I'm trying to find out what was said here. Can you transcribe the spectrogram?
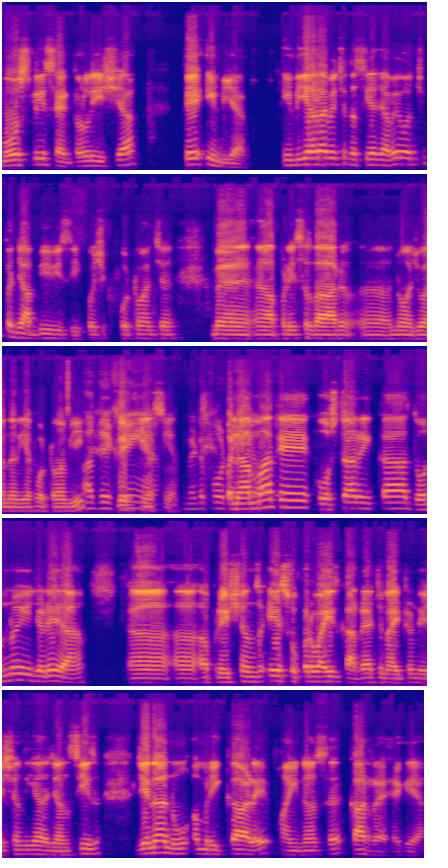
ਮੋਸਟਲੀ ਸੈਂਟਰਲ ਏਸ਼ੀਆ ਤੇ ਇੰਡੀਆ ਇੰਡੀਆ ਦਾ ਵਿੱਚ ਦੱਸਿਆ ਜਾਵੇ ਉਹ 'ਚ ਪੰਜਾਬੀ ਵੀ ਸੀ। ਕੁਝ ਫੋਟੋਆਂ 'ਚ ਮੈਂ ਆਪਣੇ ਸਰਦਾਰ ਨੌਜਵਾਨਾਂ ਦੀਆਂ ਫੋਟੋਆਂ ਵੀ ਦੇਖੀਆਂ ਸੀ ਪਨਾਮਾ ਤੇ ਕੋਸਟਾ ਰੀਕਾ ਦੋਨੋਂ ਹੀ ਜਿਹੜੇ ਆ ਆਪਰੇਸ਼ਨਸ ਇਹ ਸੁਪਰਵਾਈਜ਼ ਕਰ ਰਿਹਾ ਯੂਨਾਈਟਿਡ ਨੇਸ਼ਨ ਦੀਆਂ ਏਜੰਸੀਜ਼ ਜਿਨ੍ਹਾਂ ਨੂੰ ਅਮਰੀਕਾ ਵਾਲੇ ਫਾਈਨਾਂਸ ਕਰ ਰਹੇ ਹੈਗੇ ਆ।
